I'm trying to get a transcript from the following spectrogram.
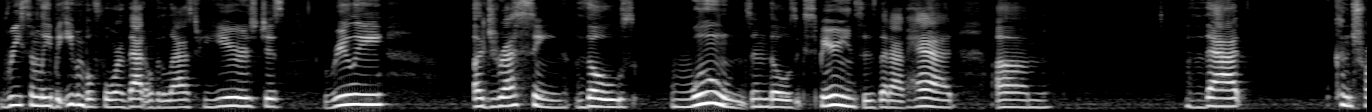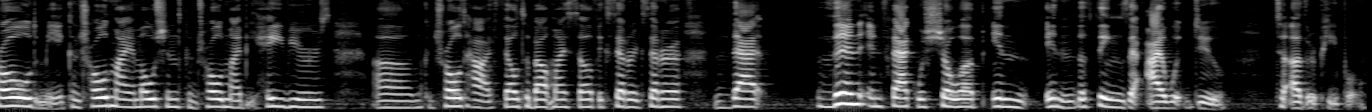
recently, but even before that, over the last few years, just really addressing those wounds and those experiences that I've had um, that controlled me, controlled my emotions, controlled my behaviors, um, controlled how I felt about myself, etc., etc. That then, in fact, would show up in in the things that I would do to other people,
